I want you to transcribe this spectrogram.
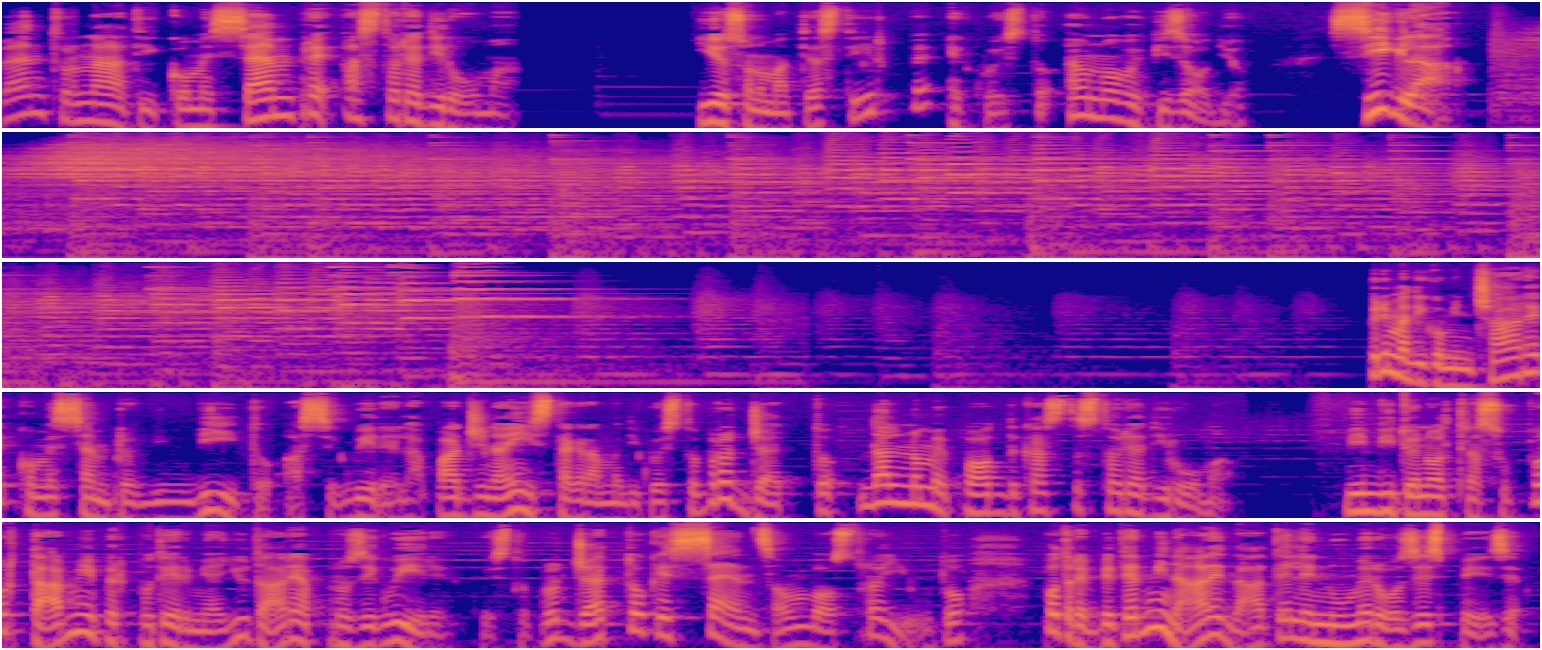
Bentornati come sempre a Storia di Roma. Io sono Mattia Stirpe e questo è un nuovo episodio. Sigla! Prima di cominciare, come sempre vi invito a seguire la pagina Instagram di questo progetto dal nome podcast Storia di Roma vi invito inoltre a supportarmi per potermi aiutare a proseguire questo progetto che senza un vostro aiuto potrebbe terminare date le numerose spese.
